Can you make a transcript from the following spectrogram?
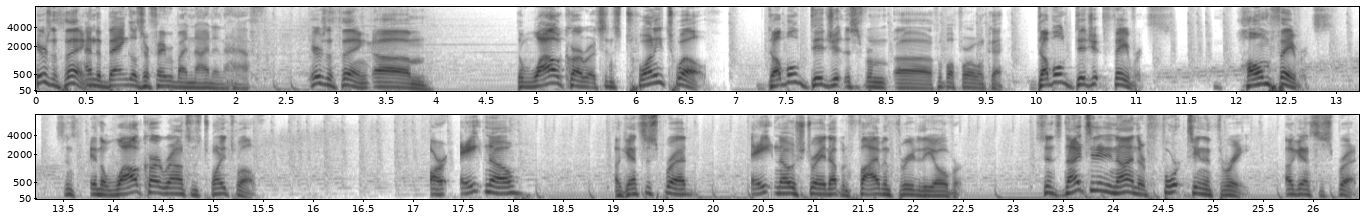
Here's the thing. And the Bengals are favored by nine and a half. Here's the thing. Um, the wild card since 2012, double digit. This is from uh, Football 401k. Double digit favorites, home favorites, since in the wild card round since 2012 are eight 0 against the spread, eight 0 straight up, and five and three to the over. Since 1989, they're 14 and three against the spread,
